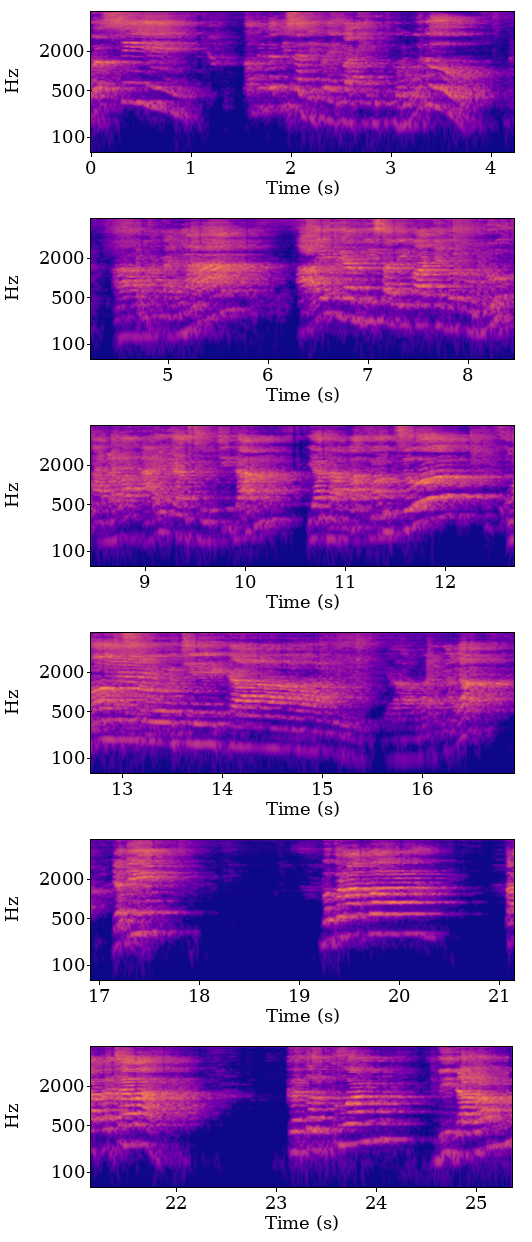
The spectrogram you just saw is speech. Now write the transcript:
bersih, tapi tidak bisa dipakai untuk berwudu. Nah, makanya air yang bisa dipakai berwudu adalah air yang suci dan yang dapat mensuci mensucikan. Ya, baiknya ya. Jadi beberapa tata cara ketentuan di dalam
